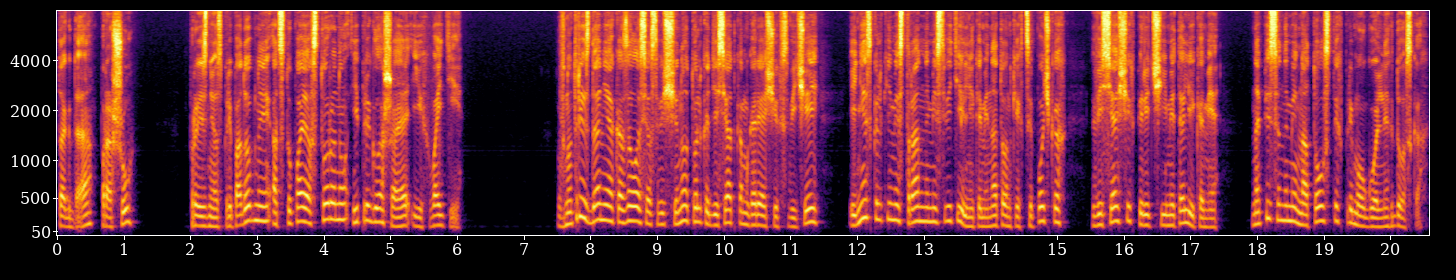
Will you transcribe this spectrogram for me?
тогда прошу», – произнес преподобный, отступая в сторону и приглашая их войти. Внутри здания оказалось освещено только десятком горящих свечей и несколькими странными светильниками на тонких цепочках, висящих перед чьими-то ликами, написанными на толстых прямоугольных досках.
